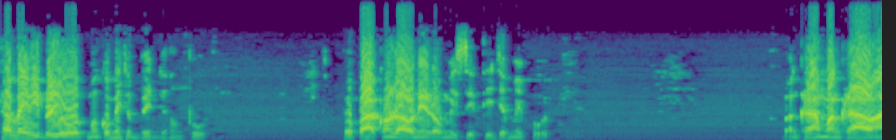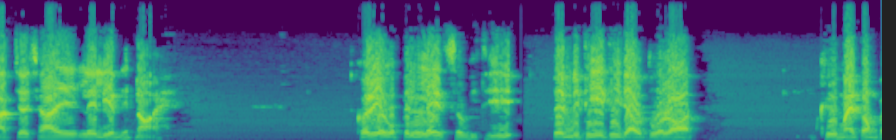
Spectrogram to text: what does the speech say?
ถ้าไม่มีประโยชน์มันก็ไม่จำเป็นจะต้องพูดเพราะปากของเราเนี่ยเรามีสิทธิ์ที่จะไม่พูด บางครั้งบางคราวอาจจะใช้เล่เหลี่ยมนิดหน่อยเขาเรียกว่าเป็นเลสวิธี เป็นวิธีที่จะเอาตัวรอด คือไม่ต้องไป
